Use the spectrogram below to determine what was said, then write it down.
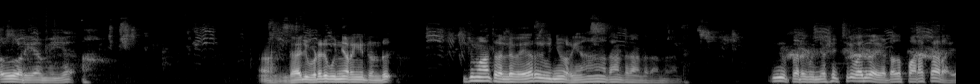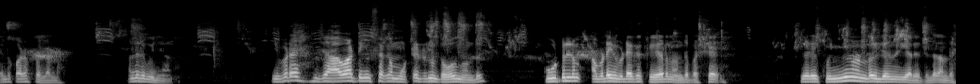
അതും അറിയാൻ വയ്യ. എന്തായാലും ഇവിടെ ഒരു കുഞ്ഞിറങ്ങിയിട്ടുണ്ട്. ഇത് മാത്രമല്ല വേറെ കുഞ്ഞു പറയും ആ അതാണ്ട് അതാണ്ട് അതാണ്ട് അതാണ്ട്. ഇത് പറയും കുഞ്ഞ് പക്ഷേ ഇച്ചിരി വലുതായി കേട്ടോ അത് പറക്കാറായി അത് കുഴപ്പമില്ലല്ലോ. നല്ലൊരു കുഞ്ഞാണ്. ഇവിടെ ജാവ ടീംസൊക്കെ മുട്ടയിട്ടെന്ന് തോന്നുന്നുണ്ട്. കൂട്ടിലും അവിടെയും ഇവിടെയൊക്കെ കയറുന്നുണ്ട് പക്ഷേ ഇവിടെ കുഞ്ഞുങ്ങളുണ്ടോ ഇല്ലയോ എന്ന് എനിക്ക് അറിയത്തില്ല. അതാണ്ട്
